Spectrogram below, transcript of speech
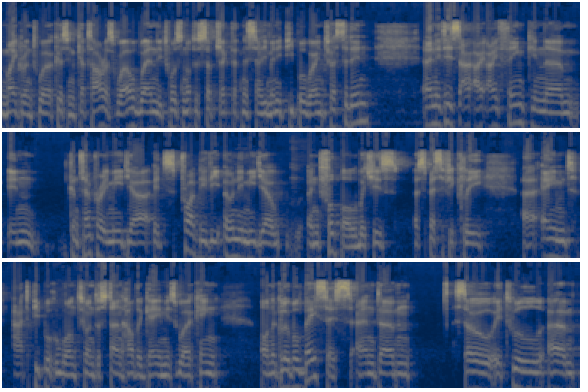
migrant workers in Qatar as well, when it was not a subject that necessarily many people were interested in. And it is, I, I think, in um, in contemporary media, it's probably the only media in football which is specifically uh, aimed at people who want to understand how the game is working on a global basis. And um, so it will. Um,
